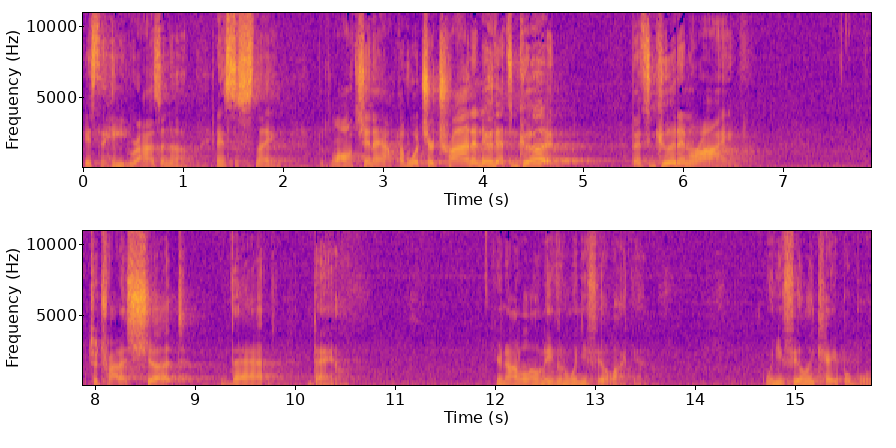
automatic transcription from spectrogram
It's the heat rising up, and it's the snake launching out of what you're trying to do that's good, that's good and right, to try to shut that down. You're not alone even when you feel like it when you feel incapable,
